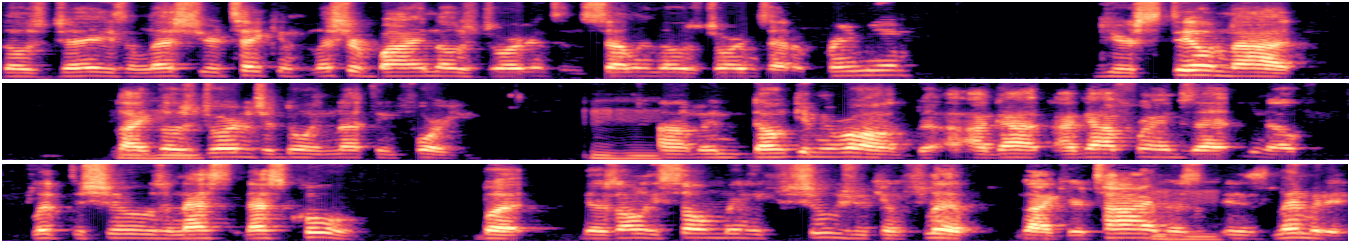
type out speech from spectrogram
those J's, unless you're taking, unless you're buying those Jordans and selling those Jordans at a premium, you're still not like mm-hmm. those Jordans are doing nothing for you. Mm-hmm. Um, and don't get me wrong, I got I got friends that you know flip the shoes, and that's that's cool, but there's only so many shoes you can flip. Like your time mm-hmm. is is limited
